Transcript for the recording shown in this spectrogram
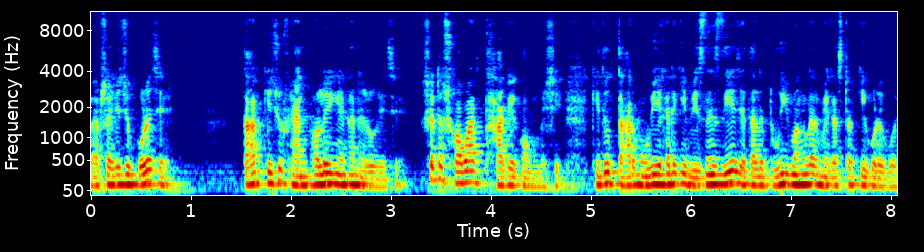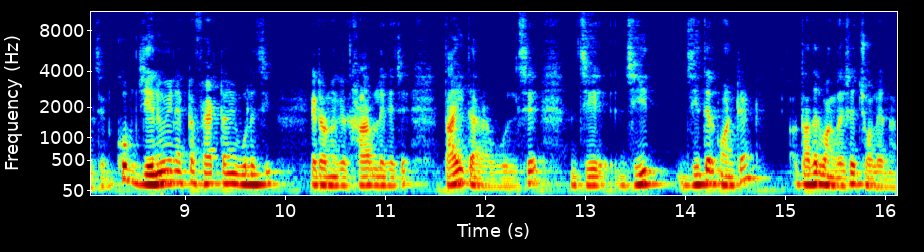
ব্যবসা কিছু করেছে? তার কিছু ফ্যান ফলোয়িং এখানে রয়েছে, সেটা সবার থাকে কম বেশি। কিন্তু তার মুভি এখানে কি বিজনেস দিয়েছে? তাহলে দুই বাংলার মেগাস্টার কী করে বলছেন? খুব জেনুইন একটা ফ্যাক্ট আমি বলেছি, এটা অনেকের খারাপ লেগেছে। তাই তারা বলছে যে জিত জিতের কন্টেন্ট তাদের বাংলাদেশে চলে না।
